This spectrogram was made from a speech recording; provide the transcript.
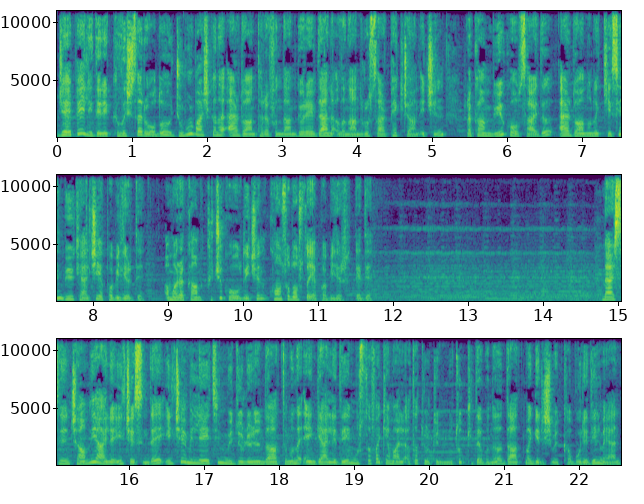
CHP lideri Kılıçdaroğlu, Cumhurbaşkanı Erdoğan tarafından görevden alınan Ruslar Pekcan için rakam büyük olsaydı Erdoğan onu kesin büyükelçi yapabilirdi ama rakam küçük olduğu için konsolos da yapabilir dedi. Mersin'in Çamlıyayla ilçesinde ilçe Milli Eğitim Müdürlüğü'nün dağıtımını engellediği Mustafa Kemal Atatürk'ün nutuk kitabını dağıtma girişimi kabul edilmeyen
